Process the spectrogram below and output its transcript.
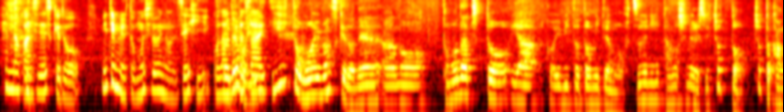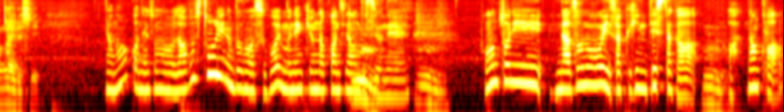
変な感じですけど 見てみると面白いのでぜひご覧ください。いいいいと思いますけどね。あの友達とや恋人と見ても普通に楽しめるしちょっとちょっと考えるし。いやなんかねそのラブストーリーの部分はすごい胸キュンな感じなんですよね、うん本当に謎の多い作品でしたがうん。あなんか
